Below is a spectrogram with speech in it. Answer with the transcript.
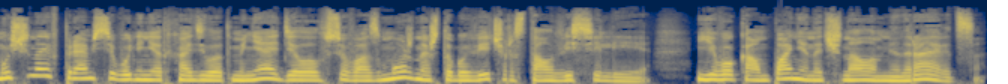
Мужчина и впрямь сегодня не отходил от меня и делал все возможное, чтобы вечер стал веселее. Его компания начинала мне нравиться.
